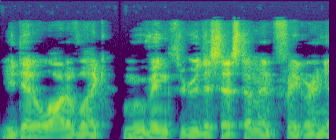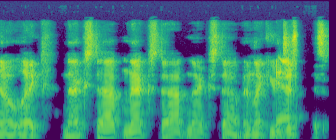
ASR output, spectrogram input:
you did a lot of like moving through the system and figuring out like next step, next step, next step, and like you Yeah. just this,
